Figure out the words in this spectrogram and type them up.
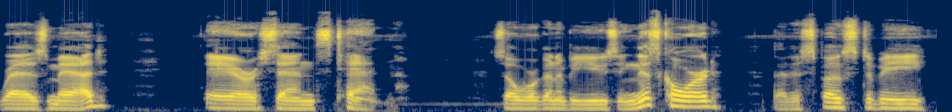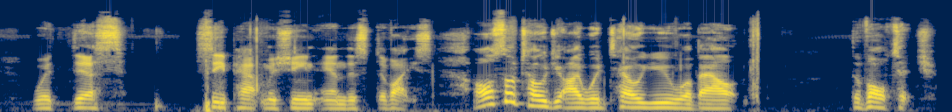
ResMed AirSense 10. So we're going to be using this cord that is supposed to be with this CPAP machine and this device. Also told you I would tell you about the voltage.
